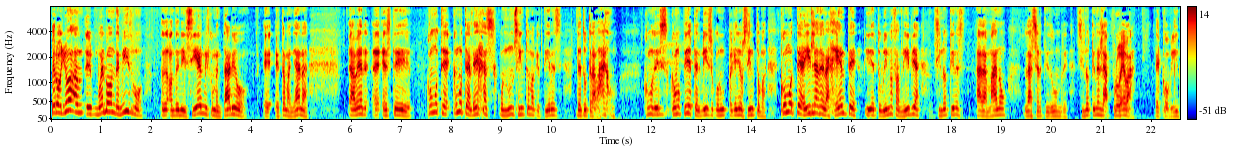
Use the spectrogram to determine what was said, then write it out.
Pero yo eh, vuelvo a donde mismo, eh, donde inicié mi comentario eh, esta mañana. A ver, este ¿Cómo te, ¿Cómo te alejas con un síntoma que tienes de tu trabajo? ¿Cómo, dices, ¿Cómo pides permiso con un pequeño síntoma? ¿Cómo te aíslas de la gente y de tu misma familia si no tienes a la mano la certidumbre, si no tienes la prueba de COVID?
